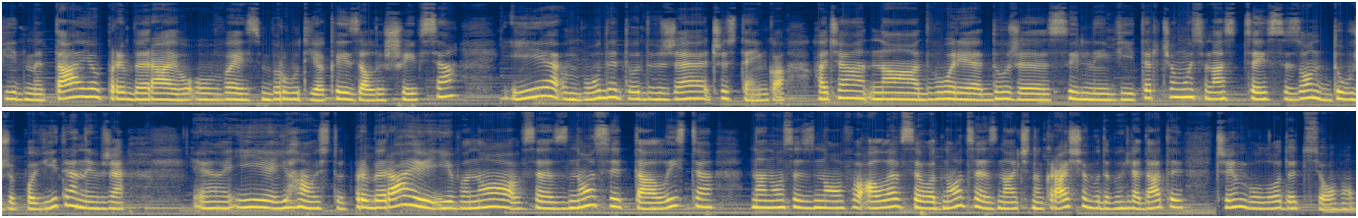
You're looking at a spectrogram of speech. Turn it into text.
підметаю, прибираю увесь бруд, який залишився, і буде тут вже чистенько. Хоча на дворі дуже сильний вітер чомусь, у нас цей сезон дуже повітряний вже. Е, І я ось тут прибираю, і воно все зносить та листя наносить знов, але все одно це значно краще буде виглядати, чим було до цього.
